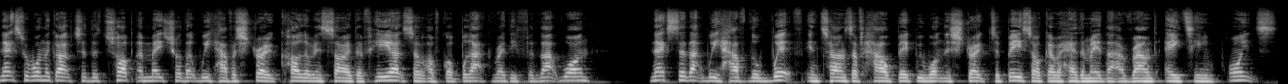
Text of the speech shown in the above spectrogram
Next, we want to go up to the top and make sure that we have a stroke color inside of here. So I've got black ready for that one. Next to that, we have the width in terms of how big we want this stroke to be. So I'll go ahead and make that around 18 points.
